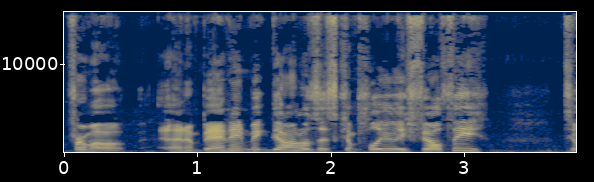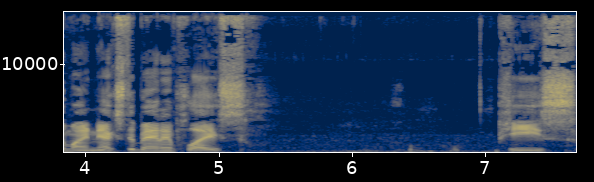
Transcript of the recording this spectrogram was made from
From a, an abandoned McDonald's that's completely filthy to my next abandoned place. Peace.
